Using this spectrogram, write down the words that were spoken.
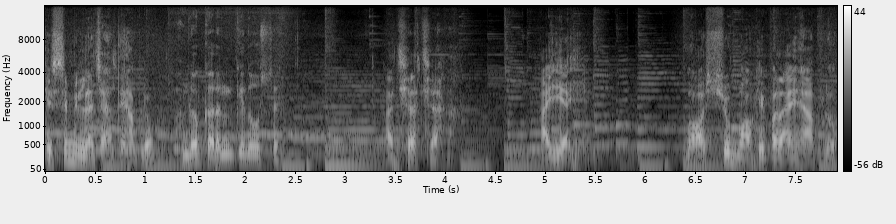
किससे मिलना चाहते हैं आप लोग? हम लोग करण के दोस्त हैं। अच्छा अच्छा। आइए आइए। बहुत शुभ मौके पर आए हैं आप लोग।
